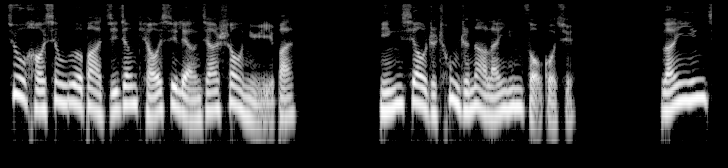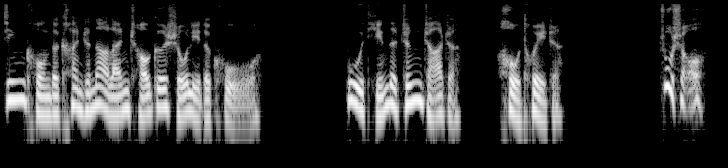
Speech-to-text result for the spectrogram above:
就好像恶霸即将调戏两家少女一般。狞笑着冲着纳兰英走过去，蓝英惊恐的看着纳兰朝歌手里的苦无，不停的挣扎着，后退着。住手！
